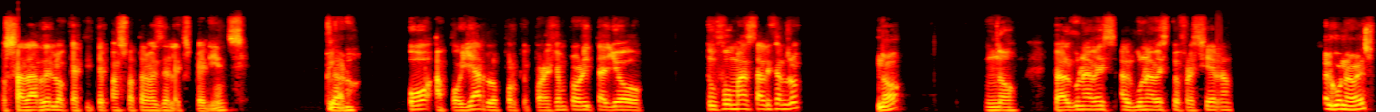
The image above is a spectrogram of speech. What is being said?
O sea, dar de lo que a ti te pasó a través de la experiencia. Claro. O apoyarlo, porque por ejemplo, ahorita yo, ¿tú fumas, Alejandro? No. No, pero alguna vez, alguna vez te ofrecieron. ¿Alguna vez?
